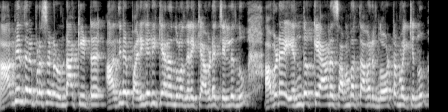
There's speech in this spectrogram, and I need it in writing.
ആഭ്യന്തര പ്രശ്നങ്ങൾ ഉണ്ടാക്കിയിട്ട് അതിനെ പരിഹരിക്കാൻ എന്നുള്ള നിലയ്ക്ക് അവിടെ ചെല്ലുന്നു. അവിടെ എന്തൊക്കെയാണ് സമ്പത്ത് അവർ നോട്ടം വയ്ക്കുന്നു.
